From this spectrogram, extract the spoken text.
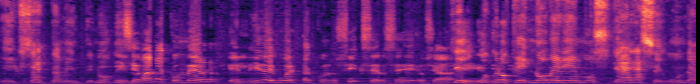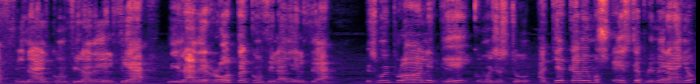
exactamente, ¿no? Y, se van a comer el ida y vuelta con los Sixers, ¿eh? O sea, sí, eh, yo creo que no veremos ya la segunda final con Filadelfia, ni la derrota con Filadelfia. Es muy probable que, como dices tú, aquí acabemos este primer año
